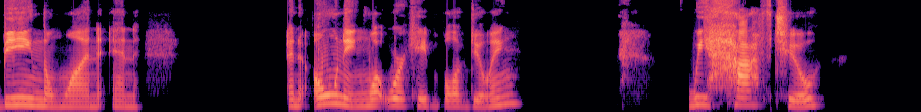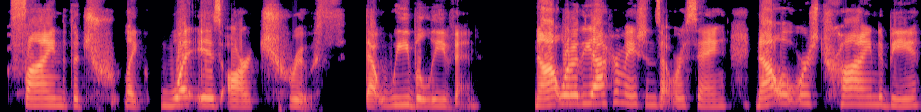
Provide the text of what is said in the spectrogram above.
being the one and and owning what we're capable of doing we have to find the tr- like what is our truth that we believe in not what are the affirmations that we're saying not what we're trying to be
